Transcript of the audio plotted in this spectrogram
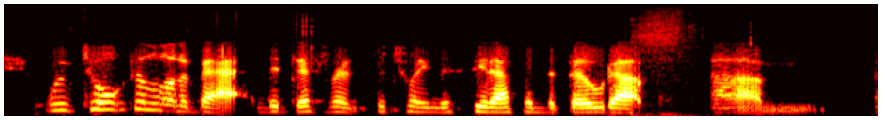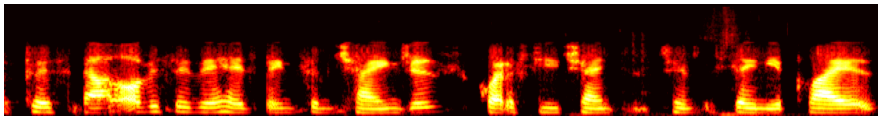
we've talked a lot about the difference between the setup and the build up. Um, of personnel. Obviously, there has been some changes, quite a few changes in terms of senior players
